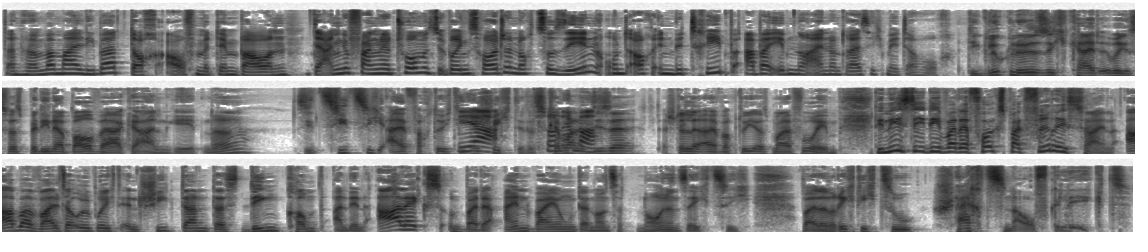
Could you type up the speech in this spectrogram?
Dann hören wir mal lieber doch auf mit dem Bauen. Der angefangene Turm ist übrigens heute noch zu sehen und auch in Betrieb, aber eben nur 31 Meter hoch. Die Glücklosigkeit übrigens, was Berliner Bauwerke angeht, ne? Sie zieht sich einfach durch die Ja, Geschichte. Das kann man immer. an dieser Stelle einfach durchaus mal hervorheben. Die nächste Idee war der Volkspark Friedrichshain. Aber Walter Ulbricht entschied dann, das Ding kommt an den Alex und bei der Einweihung dann 1969 war dann richtig zu Scherzen aufgelegt.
